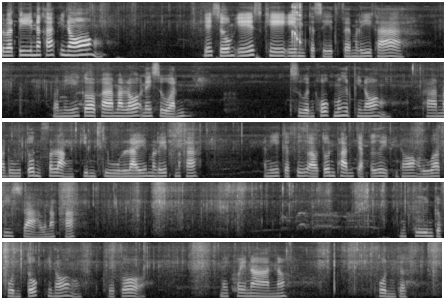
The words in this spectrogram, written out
สวัสดีนะคะพี่น้องยายสม SKM เกษตรแฟมิลี่ค่ะ วันนี้ก็พามาเลาะในสวนสวนโคกมืดพี่น้อง พามาดูต้นฝรั่งกิมจูไร้เมล็ดนะคะ อันนี้ก็คือเอาต้นพันธุ์จากเอ้ยพี่น้องหรือว่าพี่สาวนะคะ เมื่อคืนกับฝนตกพี่น้อง แต่ก็ ไม่ค่อยนานเนาะฝนก็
